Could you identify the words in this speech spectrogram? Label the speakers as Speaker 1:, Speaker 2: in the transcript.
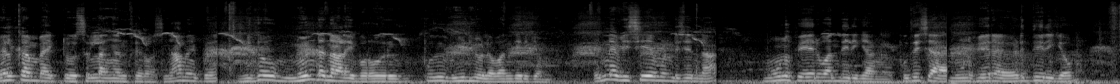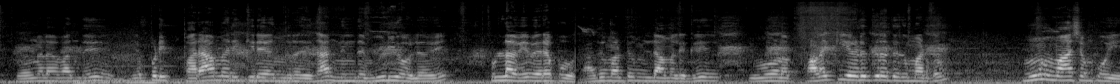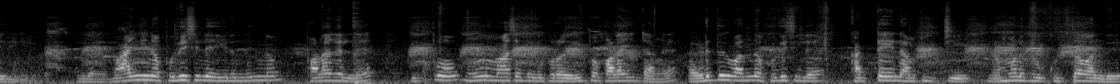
Speaker 1: Welcome back to Sri Lankan Feroz நாம் இப்போ மிகவும் நீண்ட நாளை போகிற ஒரு புது வீடியோவில் வந்திருக்கோம். என்ன விஷயம் சொன்னால் மூணு பேர் வந்திருக்காங்க. புதுசாக மூணு பேரை எடுத்திருக்கோம். இவங்களை வந்து எப்படி பராமரிக்கிறேங்கிறது தான் இந்த வீடியோவிலவே ஃபுல்லாகவே வரப்போகுது. அது மட்டும் இல்லாமலுக்கு இவங்களை பழக்கி எடுக்கிறதுக்கு மட்டும் மூணு மாதம் போயிருக்குது. இந்த வாங்கின புதுசில் இருந்து இன்னும் பழகல்ல. இப்போது மூணு மாதத்துக்கு பிறகு இப்போ பழகிட்டாங்க. எடுத்து வந்த புதுசில் கட்டையெல்லாம் பிச்சு நம்மளுக்கு குத்த வந்து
